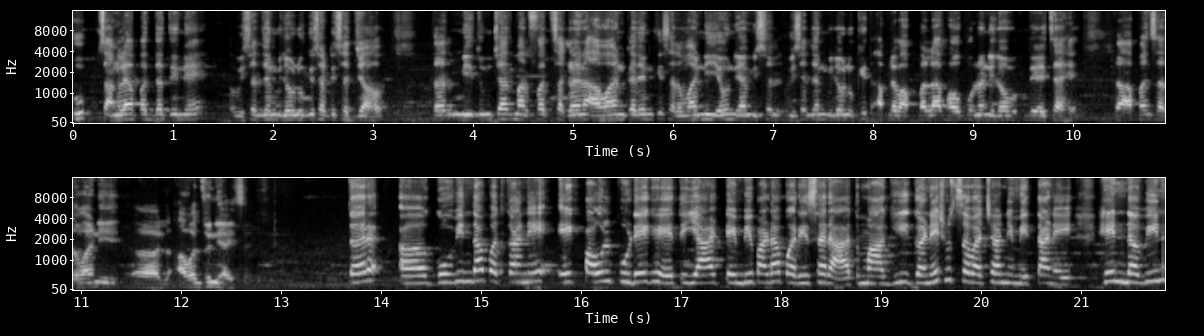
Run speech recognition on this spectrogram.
खूप चांगल्या पद्धतीने विसर्जन मिरवणुकीसाठी सज्ज आहोत. तर मी तुमच्या मार्फत सगळ्यांना आवाहन करेन की सर्वांनी येऊन या विसर् विसर्जन मिरवणुकीत आपल्या बाप्पाला भावपूर्ण निरोप द्यायचा आहे. तर आपण सर्वांनी आवर्जून यायचं आहे. तर गोविंदा पथकाने एक पाऊल पुढे घेत या टेंबीपाडा परिसरात माघी गणेश उत्सवाच्या निमित्ताने हे नवीन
